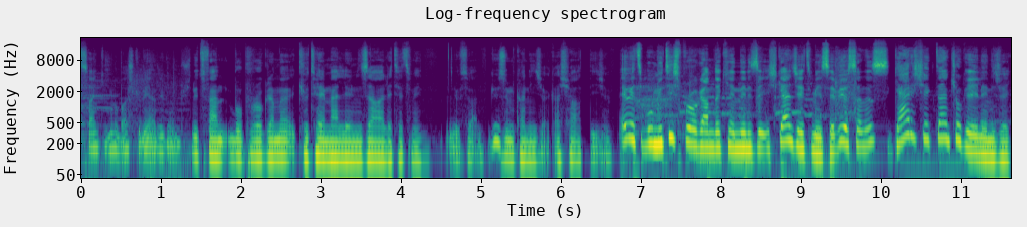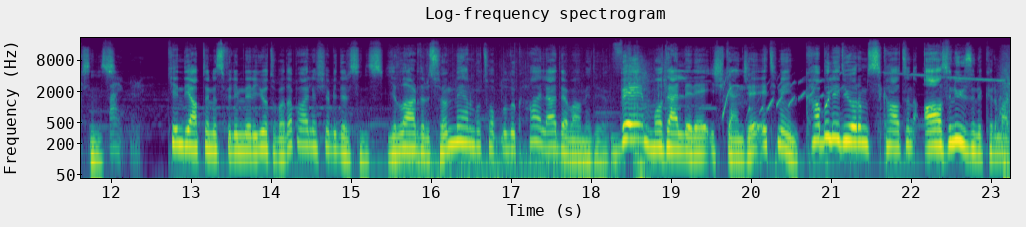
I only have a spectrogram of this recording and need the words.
sanki bunu başka bir yerde görmüş. Lütfen bu programı kötü emellerinize alet etmeyin. Lütfen. Gözüm kanayacak. Aşağı atlayacağım. Evet bu müthiş programda kendinize işkence etmeyi seviyorsanız gerçekten çok eğleneceksiniz. Kendi yaptığınız filmleri YouTube'a da paylaşabilirsiniz. Yıllardır sönmeyen bu topluluk hala devam ediyor. Ve modellere işkence etmeyin. Kabul ediyorum Scout'un ağzını yüzünü kırmak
